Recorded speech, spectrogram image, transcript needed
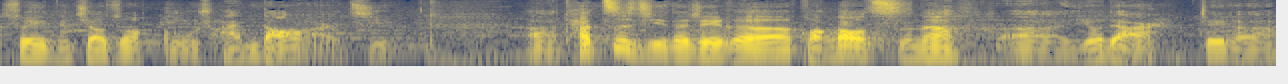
所以呢叫做骨传导耳机。啊，它自己的这个广告词呢，呃，有点这个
